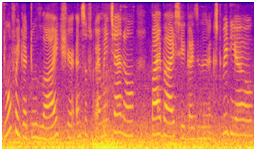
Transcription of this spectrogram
Don't forget to like, share and subscribe my channel. Bye bye, see you guys in the next video.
